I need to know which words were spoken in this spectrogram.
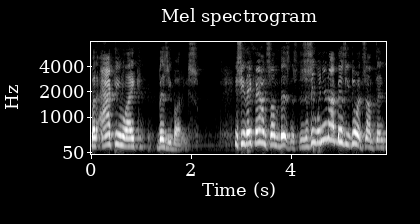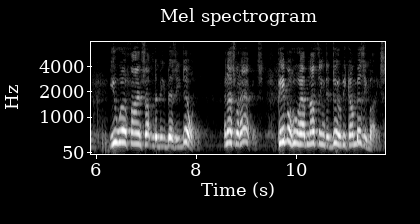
but acting like busybodies. You see, they found some business. You see, when you're not busy doing something, you will find something to be busy doing. And that's what happens. People who have nothing to do become busybodies.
